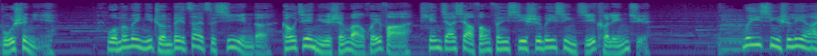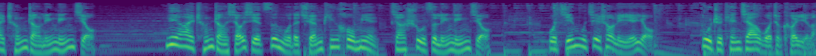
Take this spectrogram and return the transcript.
不是你。我们为你准备再次吸引的高阶女神挽回法，添加下方分析师微信即可领取。微信是恋爱成长零零九，恋爱成长小写字母的全拼后面加数字零零九。我节目介绍里也有，复制添加我就可以了，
